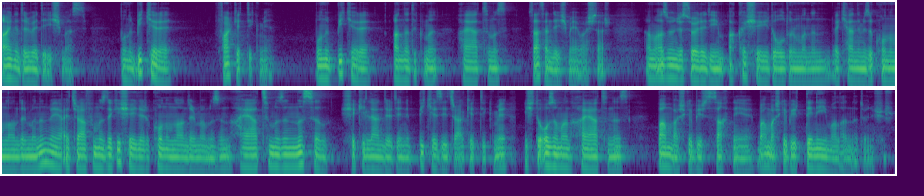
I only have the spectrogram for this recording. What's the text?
aynıdır ve değişmez. Bunu bir kere fark ettik mi? Bunu bir kere anladık mı hayatımız zaten değişmeye başlar. Ama az önce söylediğim akaşeyi doldurmanın ve kendimizi konumlandırmanın veya etrafımızdaki şeyleri konumlandırmamızın hayatımızı nasıl şekillendirdiğini bir kez idrak ettik mi? İşte o zaman hayatınız bambaşka bir sahneye, bambaşka bir deneyim alanına dönüşür.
